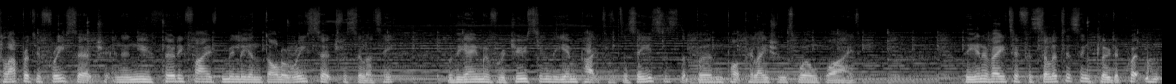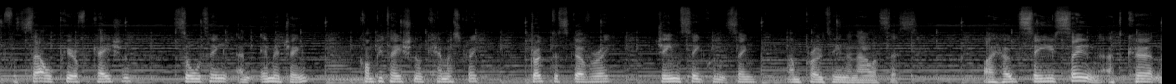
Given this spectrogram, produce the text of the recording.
collaborative research in a new $35 million research facility with the aim of reducing the impact of diseases that burden populations worldwide. The innovative facilities include equipment for cell purification, sorting and imaging, computational chemistry, drug discovery, gene sequencing and protein analysis. I hope to see you soon at Curtin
